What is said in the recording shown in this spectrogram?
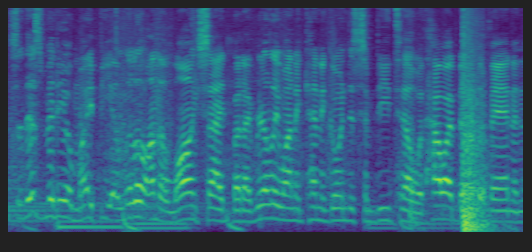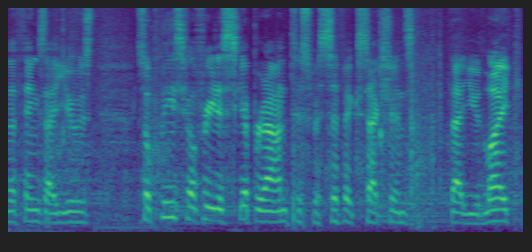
So this video might be a little on the long side, but I really want to kind of go into some detail with how I built the van and the things I used. So please feel free to skip around to specific sections that you'd like.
